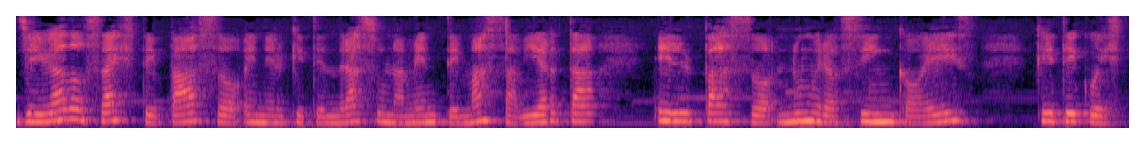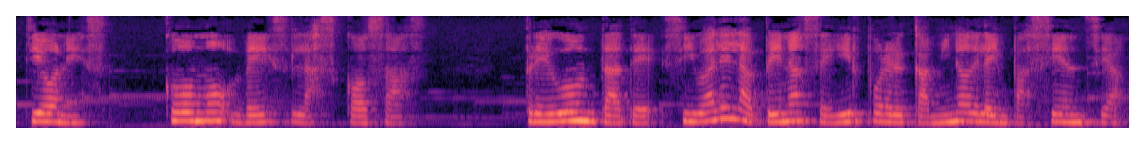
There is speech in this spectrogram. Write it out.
llegados a este paso en el que tendrás una mente más abierta, el paso número 5 es que te cuestiones cómo ves las cosas. Pregúntate si vale la pena seguir por el camino de la impaciencia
